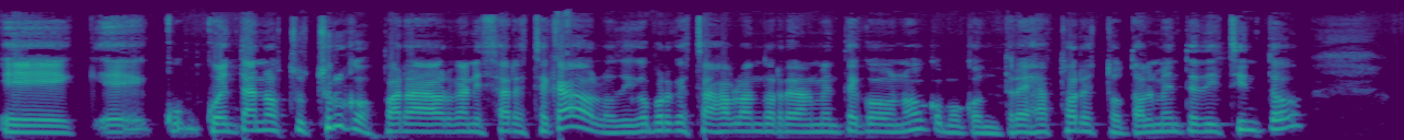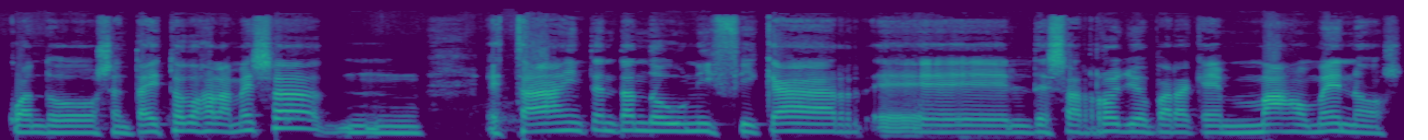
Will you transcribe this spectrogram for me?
Eh, cuéntanos tus trucos para organizar este caos. Lo digo porque estás hablando realmente con, como con tres actores totalmente distintos. Cuando sentáis todos a la mesa, mm, ¿estás intentando unificar el desarrollo para que más o menos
